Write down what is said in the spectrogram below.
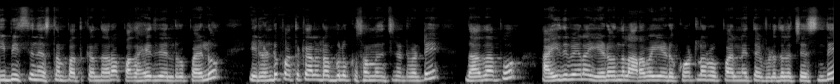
ఈబీసీ నేస్తం పథకం ద్వారా పదహైదు వేల రూపాయలు. ఈ రెండు పథకాల డబ్బులకు సంబంధించినటువంటి దాదాపు ఐదు వేల ఏడు వందల అరవై ఏడు కోట్ల రూపాయలనైతే విడుదల చేసింది.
